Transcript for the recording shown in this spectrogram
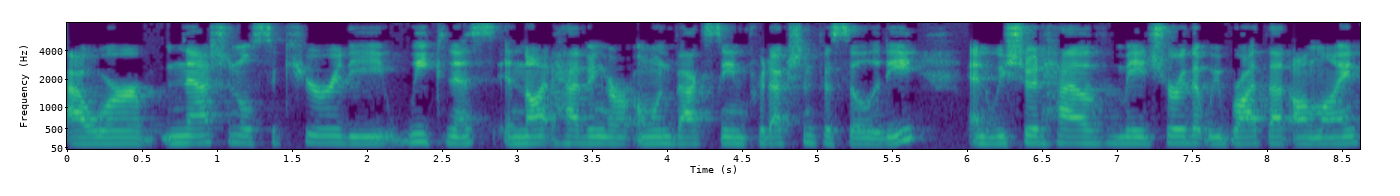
our national security weakness in not having our own vaccine production facility, and we should have made sure that we brought that online.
